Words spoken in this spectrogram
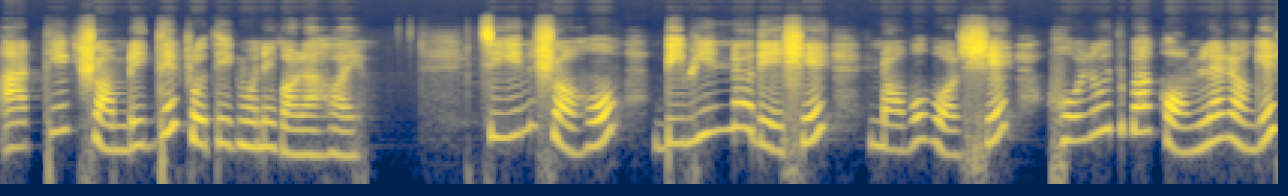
আর্থিক সমৃদ্ধির প্রতীক মনে করা হয়। চীন সহ বিভিন্ন দেশে নববর্ষে হলুদ বা কমলা রঙের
